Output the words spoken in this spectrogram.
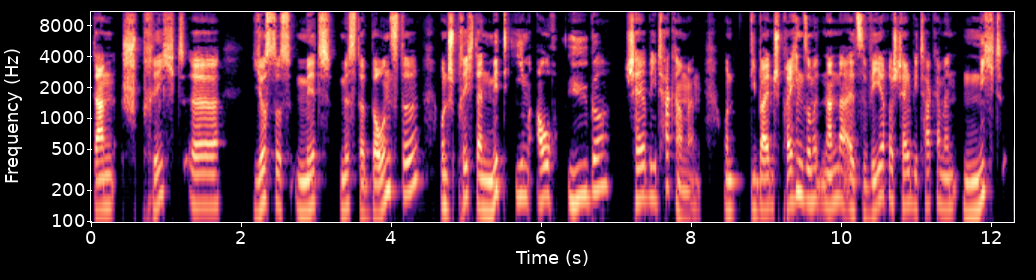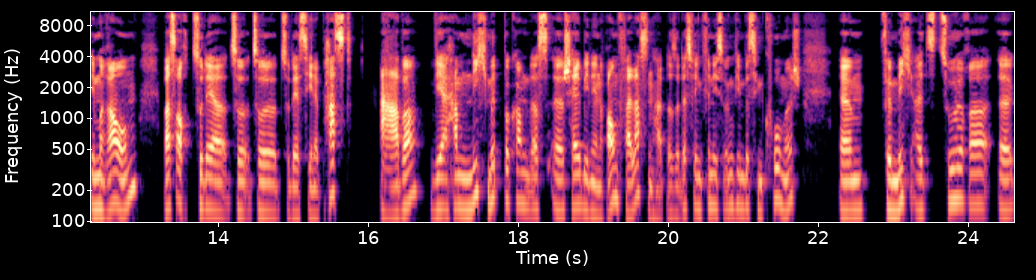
Dann spricht äh, Justus mit Mr. Bonestill und spricht dann mit ihm auch über Shelby Tuckerman. Und die beiden sprechen so miteinander, als wäre Shelby Tuckerman nicht im Raum, was auch zu der, zu, zu, zu der Szene passt, aber wir haben nicht mitbekommen, dass äh, Shelby den Raum verlassen hat. Also deswegen finde ich es irgendwie ein bisschen komisch. Ähm, für mich als Zuhörer äh,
